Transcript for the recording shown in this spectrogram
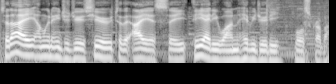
Today, I'm going to introduce you to the ASC E81 Heavy Duty Floor Scrubber.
